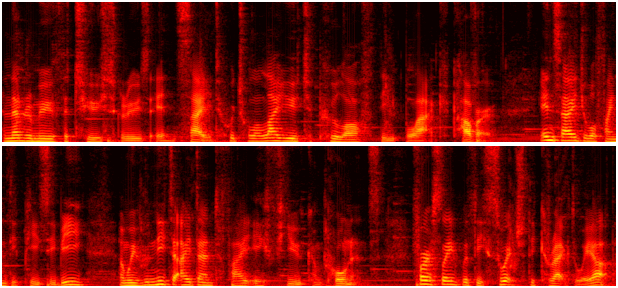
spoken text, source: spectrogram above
and then remove the two screws inside, which will allow you to pull off the black cover. Inside you will find the PCB and we will need to identify a few components. Firstly, with the switch the correct way up,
